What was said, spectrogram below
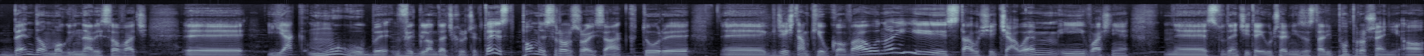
będą mogli narysować, y, jak mógłby wyglądać kluczyk. To jest pomysł Rolls-Royce'a, który gdzieś tam kiełkował, no i stał się ciałem i właśnie studenci tej uczelni zostali poproszeni o,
